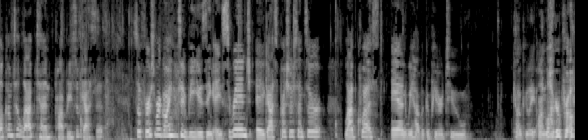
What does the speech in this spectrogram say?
Welcome to Lab 10, Properties of Gases. So first we're going to be using a syringe, a gas pressure sensor, LabQuest, and we have a computer to calculate on Logger Pro.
